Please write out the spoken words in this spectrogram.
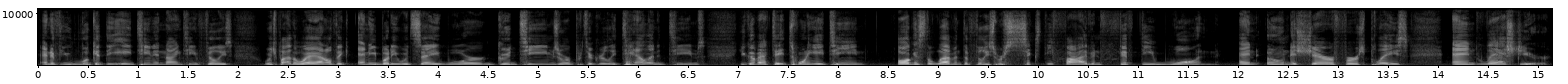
And if you look at the 18 and 19 Phillies, which by the way, I don't think anybody would say were good teams or particularly talented teams, you go back to 2018, August 11th, the Phillies were 65 and 51 and owned a share of first place. And last year,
